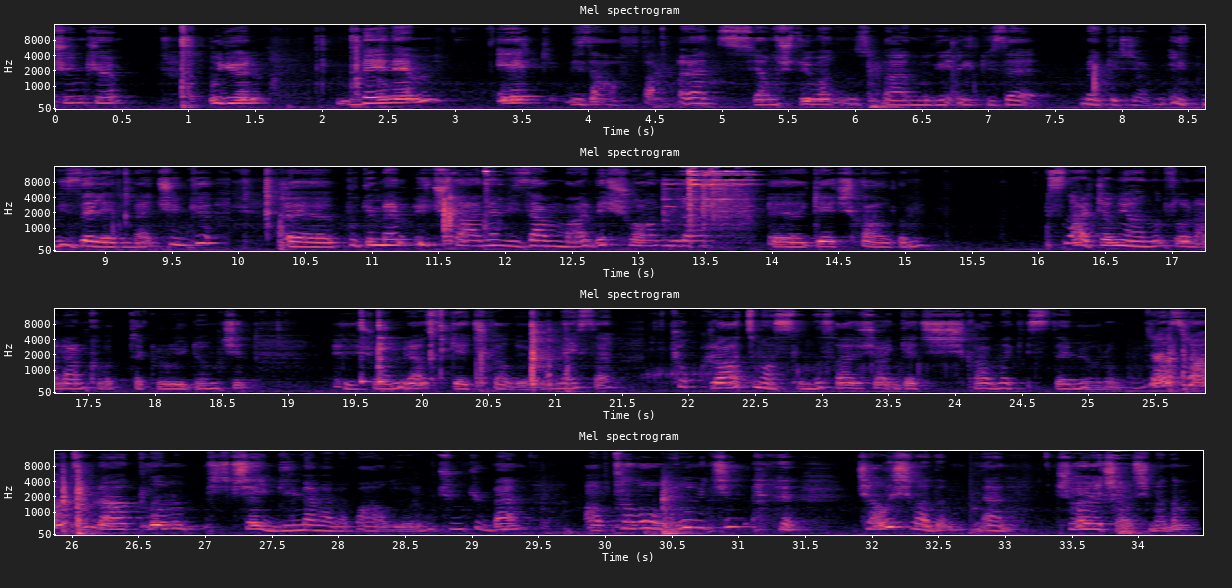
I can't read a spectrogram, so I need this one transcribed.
çünkü bugün benim ilk vize hafta. Evet yanlış duymadınız ben bugün ilk vizeme gireceğim. İlk vizelerime çünkü e, bugün benim 3 tane vizem var ve şu an biraz e, geç kaldım. Aslında erken uyandım sonra alarm kapatıp tekrar uyuduğum için e, şu an biraz geç kalıyorum. Neyse çok rahatım aslında. Sadece şu an geç kalmak istemiyorum. Biraz rahatım. Rahatlığımı hiçbir şey bilmememe bağlıyorum. Çünkü ben aptal olduğum için çalışmadım. Yani şöyle çalışmadım.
